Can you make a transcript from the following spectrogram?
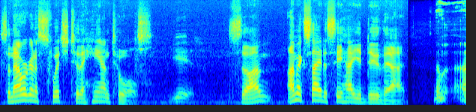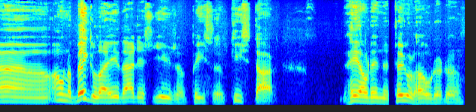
So now we're going to switch to the hand tools. Yes. So I'm I'm excited to see how you do that. Uh, on a big lathe, I just use a piece of key stock held in the tool holder to,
